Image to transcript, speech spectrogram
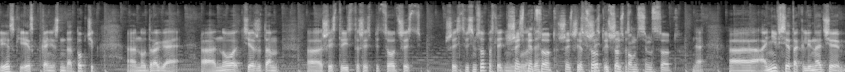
или S. S, конечно, да, топчик, э, но дорогая. А, Но те же там э, 6300, 6500, 6 6800 последний было, да? 6500, 6500 и 6, 6500 по-моему, 700. Да. А, Они все так или иначе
